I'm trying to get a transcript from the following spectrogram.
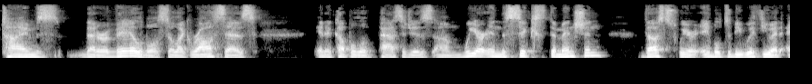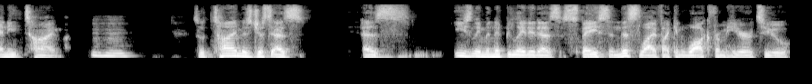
times that are available. So like Ra says in a couple of passages, um, we are in the sixth dimension, thus we are able to be with you at any time. Mm-hmm. So time is just as as easily manipulated as space in this life. I can walk from here to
